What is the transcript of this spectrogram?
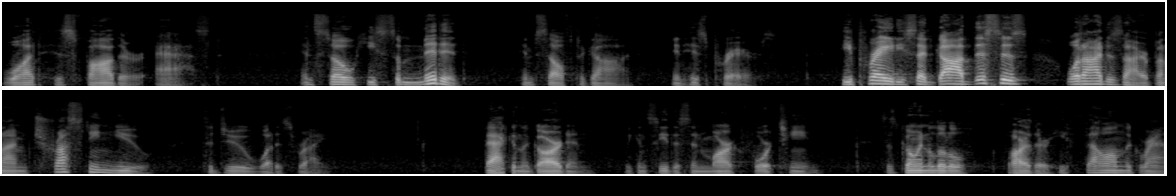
what his Father asked. And so he submitted himself to God in his prayers. He prayed, he said, God, this is what I desire, but I'm trusting you to do what is right. Back in the garden, we can see this in Mark 14. It says, going a little farther, he fell on the ground.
